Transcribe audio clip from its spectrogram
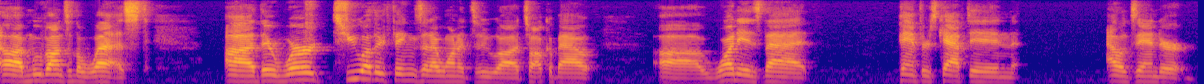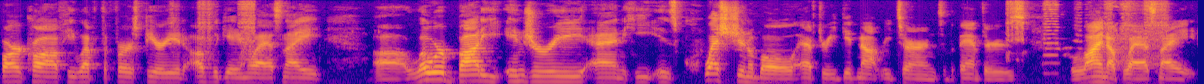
uh, move on to the West, uh, there were two other things that I wanted to uh, talk about. Uh, one is that Panthers captain Alexander Barkov, he left the first period of the game last night uh, lower body injury, and he is questionable after he did not return to the Panthers lineup last night.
